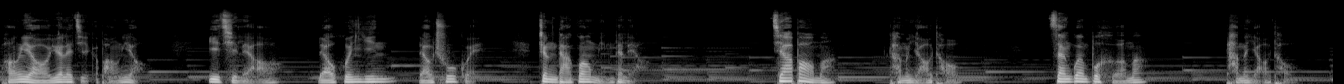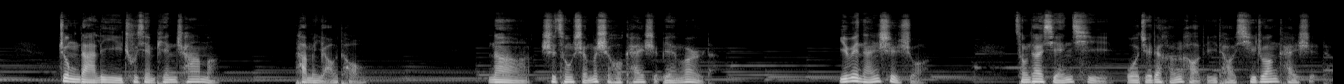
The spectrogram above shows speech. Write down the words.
朋友约了几个朋友，一起聊聊婚姻，聊出轨，正大光明的聊。家暴吗？他们摇头。三观不合吗？他们摇头。重大利益出现偏差吗？他们摇头。那是从什么时候开始变味儿的？一位男士说：“从他嫌弃我觉得很好的一套西装开始的。”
